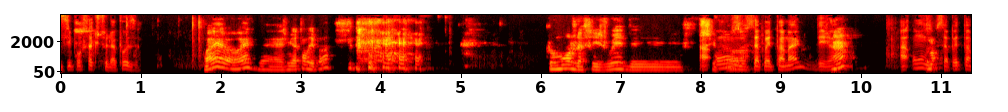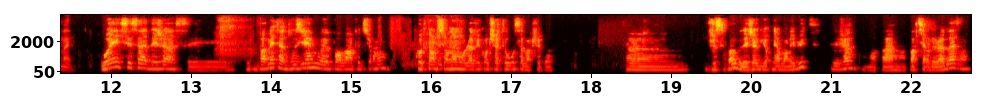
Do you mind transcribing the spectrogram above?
C'est pour ça que je te la pose. Ouais, ouais, ouais bah, je m'y attendais pas. comment je la fais jouer des. À 11, ça peut être pas mal déjà. Hein? À 11, ça peut être pas mal. Ouais, c'est ça, déjà. C'est... On va mettre un 12e euh, pour avoir un peu de surnom. Quoique le surnom, on l'a vu contre Châteauroux, ça marchait pas. Euh, je sais pas, déjà Gurnier dans les buts, déjà. On va pas partir de la base. Hein.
